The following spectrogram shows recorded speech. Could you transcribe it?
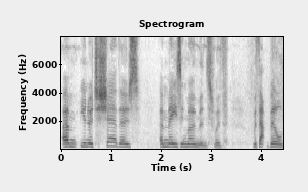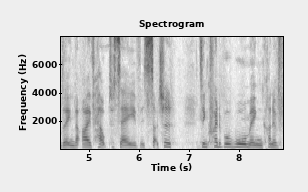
Um, you know, to share those amazing moments with with that building that I've helped to save is such a it's incredible warming kind of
